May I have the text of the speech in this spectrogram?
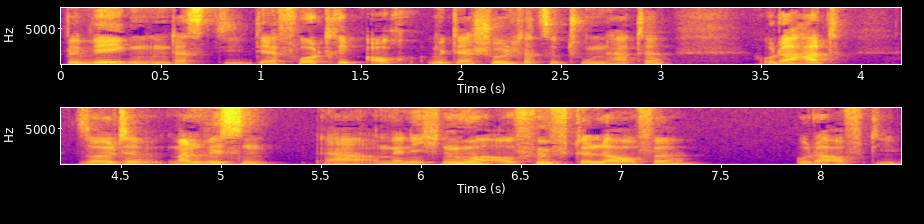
bewegen und dass die, der Vortrieb auch mit der Schulter zu tun hatte oder hat, sollte man wissen. Ja? Und wenn ich nur auf Hüfte laufe oder auf die,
